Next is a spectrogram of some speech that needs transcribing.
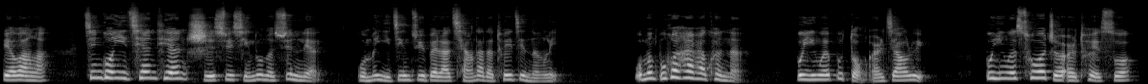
别忘了，经过一千天持续行动的训练，我们已经具备了强大的推进能力。我们不会害怕困难，不因为不懂而焦虑。不因为挫折而退缩，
